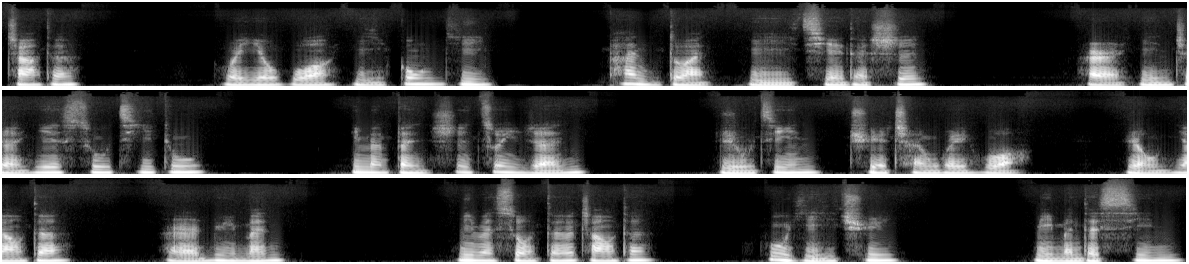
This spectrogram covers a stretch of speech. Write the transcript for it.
诈的，唯有我以公义判断一切的事。而因着耶稣基督，你们本是罪人，如今却成为我荣耀的儿女们。你们所得着的不移去，你们的心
